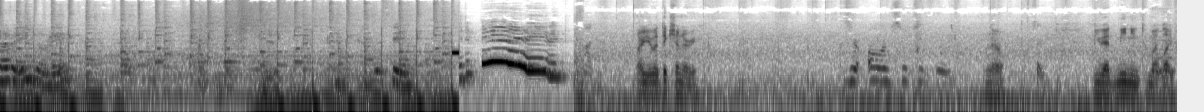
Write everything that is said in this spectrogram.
angel ring? Let's see. Are you a dictionary? You're all I'm searching for. No. You add meaning to my life.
